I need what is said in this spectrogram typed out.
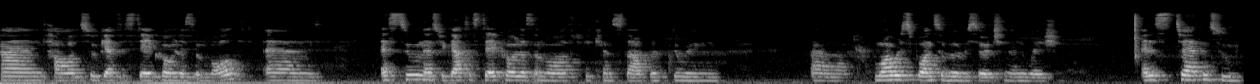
and how to get the stakeholders involved. And as soon as we get the stakeholders involved, we can start with doing uh, more responsible research and innovation and it's to happen soon.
